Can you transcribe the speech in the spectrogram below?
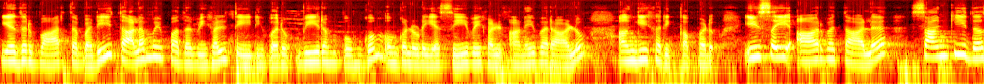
எதிர்பார்த்தபடி தலைமை பதவிகள் தேடி வரும். வீரம் பொங்கும். உங்களுடைய சேவைகள் அனைவராலும் அங்கீகரிக்கப்படும். இசை ஆர்வத்தால் சங்கீத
